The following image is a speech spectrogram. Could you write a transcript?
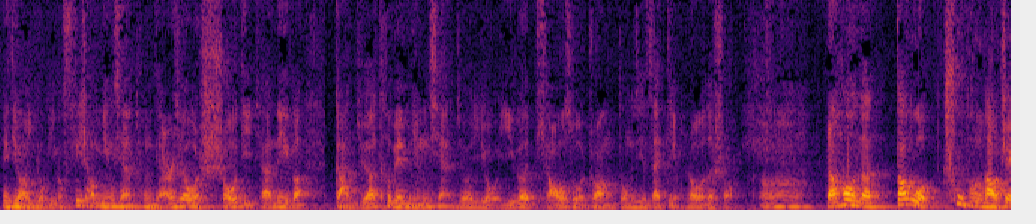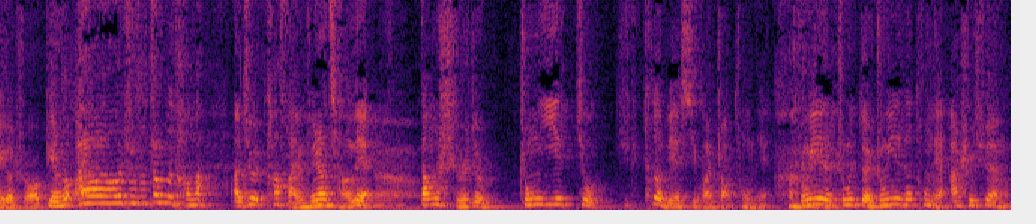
那地方有一个非常明显的痛点，而且我手底下那个感觉特别明显，就有一个条索状的东西在顶着我的手。哦。然后呢，当我触碰到这个时候，病人说：“哎呦哎呦，这是这么疼啊！”啊，就是他反应非常强烈。当时就。中医就特别喜欢找痛点，中医中对中医的痛点阿是穴嘛，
